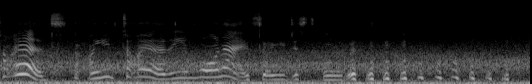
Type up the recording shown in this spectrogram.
tired? Are you tired? Are you worn out? Or are you just hungry?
